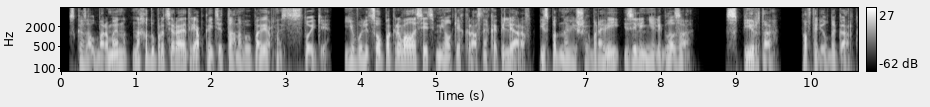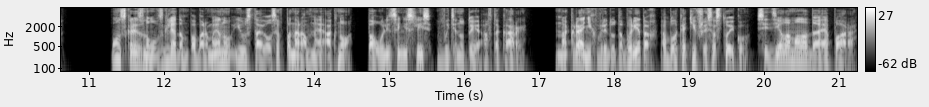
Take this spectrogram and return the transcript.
— сказал бармен, на ходу протирая тряпкой титановую поверхность стойки. Его лицо покрывала сеть мелких красных капилляров, из-под нависших бровей зеленели глаза. «Спирта», — повторил Декарт. Он скользнул взглядом по бармену и уставился в панорамное окно. По улице неслись вытянутые автокары. На крайних в ряду табуретах, облокотившись о стойку, сидела молодая пара.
